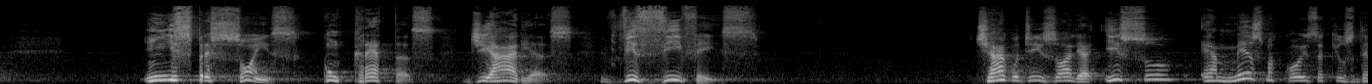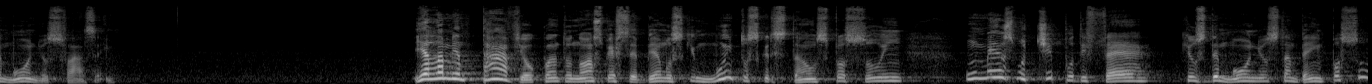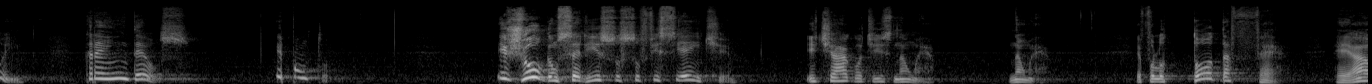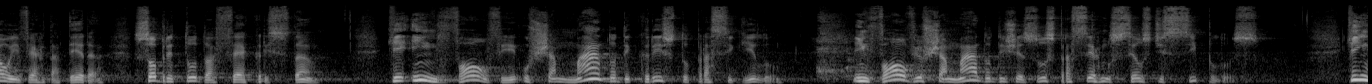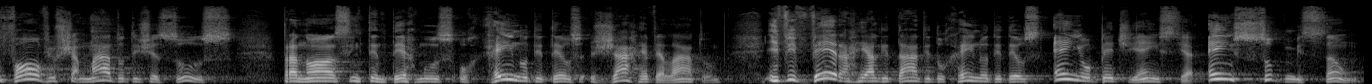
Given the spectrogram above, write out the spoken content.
em expressões concretas, diárias, visíveis. Tiago diz: olha, isso é a mesma coisa que os demônios fazem. E é lamentável quando nós percebemos que muitos cristãos possuem um mesmo tipo de fé que os demônios também possuem. Creem em Deus. E ponto. E julgam ser isso suficiente. E Tiago diz: não é. Não é. Ele falou: toda fé real e verdadeira, sobretudo a fé cristã, que envolve o chamado de Cristo para segui-lo, envolve o chamado de Jesus para sermos seus discípulos, que envolve o chamado de Jesus para nós entendermos o reino de Deus já revelado e viver a realidade do reino de Deus em obediência, em submissão.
